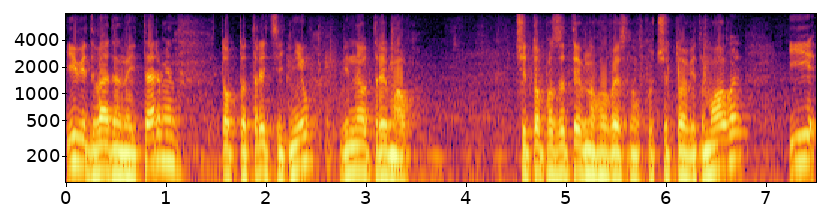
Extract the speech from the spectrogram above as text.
і відведений термін, тобто 30 днів, він не отримав чи то позитивного висновку, чи то відмови. І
